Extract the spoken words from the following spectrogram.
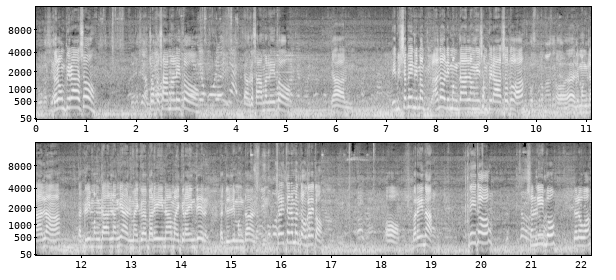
Bukas yan. Dalawang piraso. Bukas yan. So kasama nito. Yan, kasama nito. Yan. Ibig sabihin limang ano, limang daan lang isang piraso to agad Oh, yan. limang daan lang ah. Tag limang daan lang yan. May barina, may grinder. Tag limang daan. So ito naman to, ganito. Oh, barina. Dito oh. Isang libo. Dalawa.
